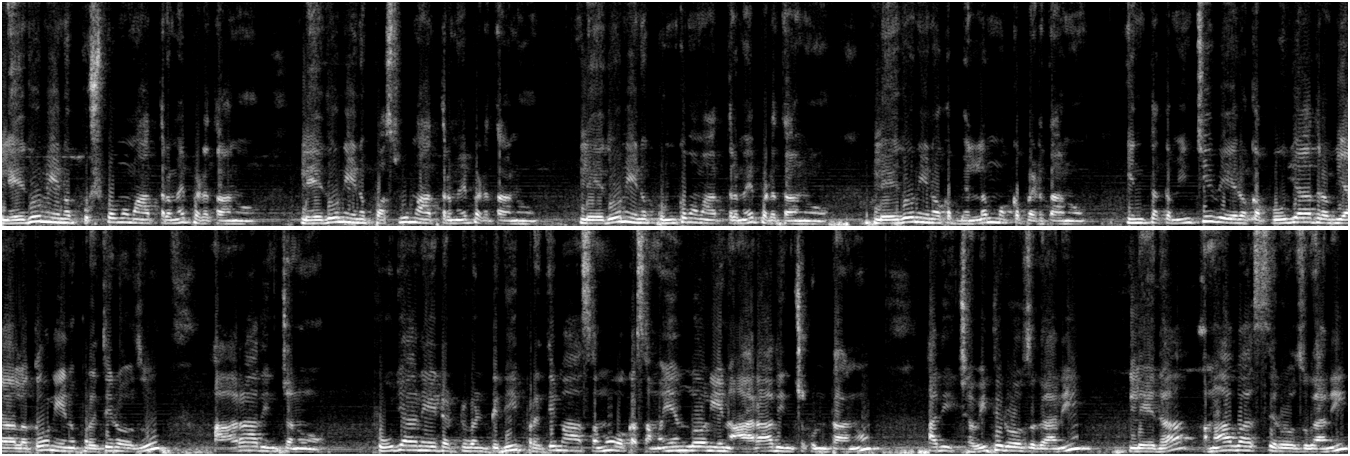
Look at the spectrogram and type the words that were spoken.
లేదు నేను పుష్పము మాత్రమే పెడతాను. లేదు నేను పసుపు మాత్రమే పెడతాను. లేదు నేను కుంకుమ మాత్రమే పెడతాను. లేదు నేను ఒక బెల్లం మొక్క పెడతాను. ఇంతకు మించి వేరొక పూజా ద్రవ్యాలతో నేను ప్రతిరోజు ఆరాధించను. పూజ అనేటటువంటిది ప్రతి మాసము ఒక సమయంలో నేను ఆరాధించుకుంటాను. అది చవితి రోజు కానీ లేదా అమావాస్య రోజు కానీ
